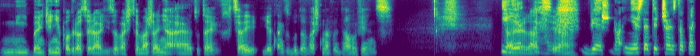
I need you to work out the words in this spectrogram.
mi będzie nie po drodze realizować te marzenia, a ja tutaj chcę jednak zbudować nowy dom, więc I ta nie- relacja, Wiesz, no i niestety często tak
